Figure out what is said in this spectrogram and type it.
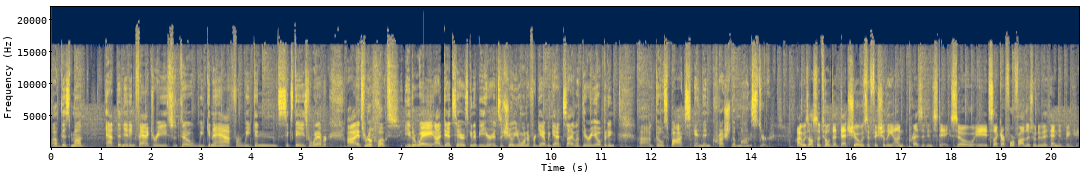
of this month at the Knitting Factory. So, week and a half or week and six days or whatever. Uh, it's real close. Either way, uh, Dead Sara is going to be here. It's a show you don't want to forget. We got Silent Theory opening, uh, Ghost Box, and then Crush the Monster. I was also told that that show is officially on President's Day, so it's like our forefathers would have attended Big J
